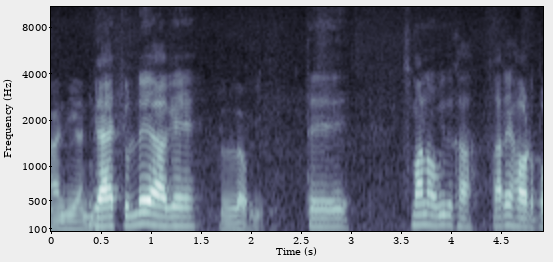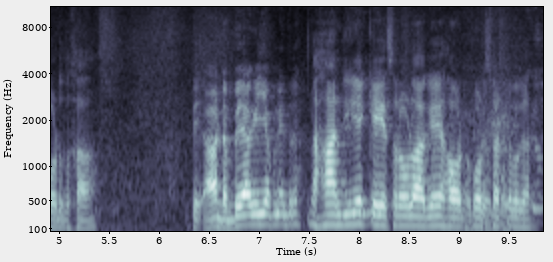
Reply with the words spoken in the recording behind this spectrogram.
ਹਾਂਜੀ ਹਾਂਜੀ। ਗੈਸ ਚੁੱਲ੍ਹੇ ਆ ਗਏ। ਲਓ ਜੀ। ਤੇ ਸਮਾਨ ਉਹ ਵੀ ਦਿਖਾ ਸਾਰੇ ਹੌਟ ਪੌਟ ਦਿਖਾ। ਤੇ ਆਹ ਡੱਬੇ ਆ ਗਏ ਜੀ ਆਪਣੇ ਇੱਧਰ? ਹਾਂਜੀ ਇਹ ਕੇਸ ਰੋਲ ਆ ਗਏ ਹੌਟ ਪੌਟ ਸੈੱਟ ਵਗੈਰਾ।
